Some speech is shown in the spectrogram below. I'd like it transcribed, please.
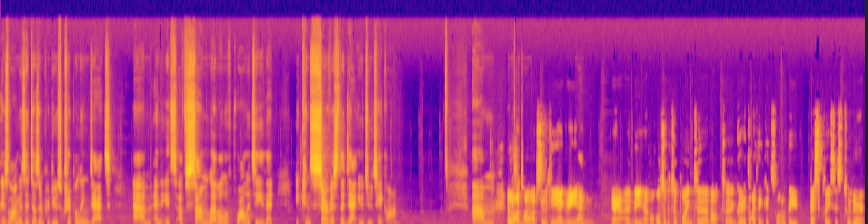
as long as it doesn't produce crippling debt um, and it's of some level of quality that it can service the debt you do take on. Um, no, no I, I, absolutely agree, yeah. and yeah, yeah, the uh, also to the point uh, about uh, grit, I think it's one of the best places to learn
